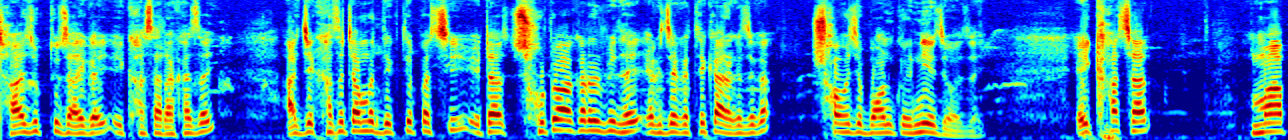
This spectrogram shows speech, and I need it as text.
ছায়াযুক্ত জায়গায় এই খাঁচা রাখা যায়। আর যে খাঁচাটা আমরা দেখতে পাচ্ছি, এটা ছোট আকারের বিধায় এক জায়গা থেকে আরেক জায়গা সহজে বহন করে নিয়ে যাওয়া যায়। এই খাঁচার মাপ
